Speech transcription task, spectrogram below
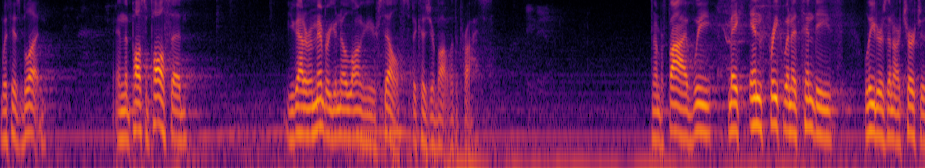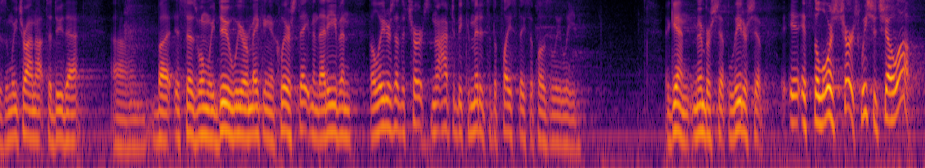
with his blood. And the Apostle Paul said, You got to remember you're no longer yourselves because you're bought with a price. Number five, we make infrequent attendees leaders in our churches, and we try not to do that. Um, but it says when we do, we are making a clear statement that even the leaders of the church do not have to be committed to the place they supposedly lead. Again, membership, leadership. It's the Lord's church. We should show up.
